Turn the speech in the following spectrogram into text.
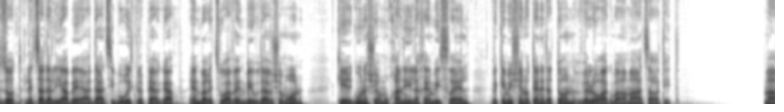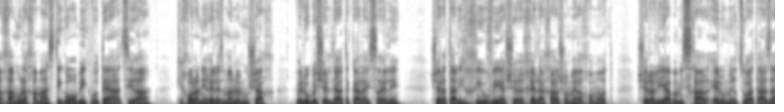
זאת לצד עלייה בהעדה הציבורית כלפי הגאפ, הן ברצועה והן ביהודה ושומרון, כארגון אשר מוכן להילחם בישראל, וכמי שנותן את הטון ולא רק ברמה ההצהרתית. מערכה מול החמאס תגרור בעקבותיה העצירה, ככל הנראה לזמן ממושך, ולו בשל דעת הקהל הישראלי, של התהליך החיובי אשר החל לאחר שומר החומות, של עלייה במסחר אלו מרצועת עזה,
